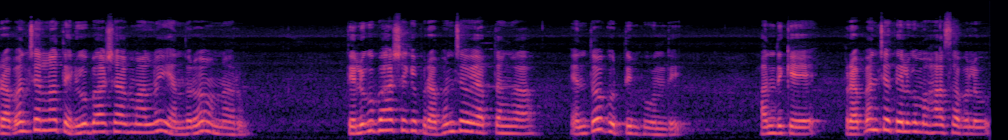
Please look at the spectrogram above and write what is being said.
ప్రపంచంలో తెలుగు భాషాభిమానులు ఎందరో ఉన్నారు. తెలుగు భాషకి ప్రపంచవ్యాప్తంగా ఎంతో గుర్తింపు ఉంది. అందుకే ప్రపంచ తెలుగు మహాసభలు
